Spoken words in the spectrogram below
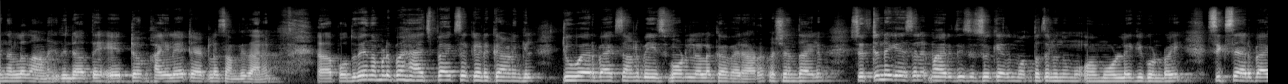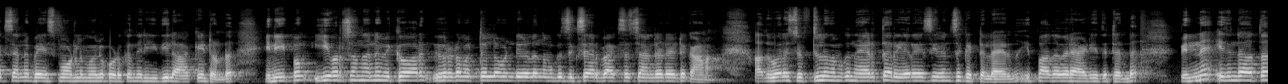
എന്നുള്ളതാണ് ഇതിന്റെ അകത്തെ ഏറ്റവും ഹൈലൈറ്റ് ആയിട്ടുള്ള സംവിധാനം. പൊതുവേ നമ്മളിപ്പോൾ ഹാച്ച് ബാഗ്സ് ഒക്കെ എടുക്കുകയാണെങ്കിൽ ടു എയർ ബാഗ്സ് ആണ് ബേസ് മോഡലുകളൊക്കെ വരാറ്. പക്ഷെ എന്തായാലും സ്വിഫ്റ്റിന്റെ കേസിൽ മാരുതി സുസുക്കി അത് മൊത്തത്തിലൊന്ന് മുകളിലേക്ക് കൊണ്ടുപോയി സിക്സ് എയർ ബാഗ്സ് തന്നെ ബേസ് മോഡൽ മുതൽ കൊടുക്കുന്ന രീതിയിലാക്കിയിട്ടുണ്ട്. ഇനിയിപ്പം ഈ വർഷം തന്നെ മിക്കവാറും ഇവരുടെ മറ്റുള്ള വണ്ടികളിൽ നമുക്ക് സിക്സ് എയർ ബാഗ്സ് സ്റ്റാൻഡേർഡ് ആയിട്ട് കാണാം. അതുപോലെ സ്വിഫ്റ്റിൽ നമുക്ക് നേരത്തെ റിയർ എ ഇവൻസ് കിട്ടില്ലായിരുന്നു. ഇപ്പോൾ അത് അവർ ആഡ് ചെയ്തിട്ടുണ്ട്. പിന്നെ ഇതിന്റെ അകത്ത്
